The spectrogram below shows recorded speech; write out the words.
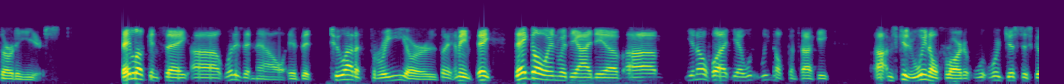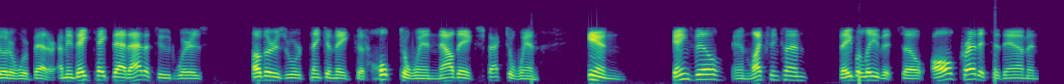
30 years. They look and say, uh, "What is it now? Is it two out of three, or I mean, they they go in with the idea of, um, you know what? Yeah, we, we know Kentucky. Uh, excuse me, we know Florida. We're just as good, or we're better. I mean, they take that attitude, whereas others were thinking they could hope to win. Now they expect to win. In Gainesville and Lexington, they believe it. So all credit to them, and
